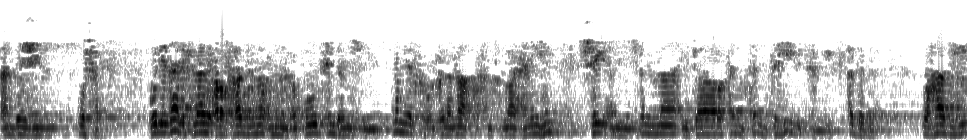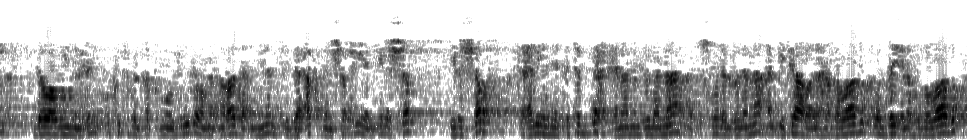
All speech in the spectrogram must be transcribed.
عن بيع وشرط. ولذلك لا يعرف هذا النوع من العقود عند المسلمين. لم يذكر العلماء رحمة الله عليهم شيئا يسمى إجارة تنتهي بالتمليك أبدا. وهذه دواوين العلم وكتب الفقه موجودة ومن أراد أن ينسب عقدا شرعيا إلى الشرع إلى الشرع فعليه أن يتتبع كلام العلماء وأصول العلماء. الإجارة لها ضوابط والبيع له ضوابط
